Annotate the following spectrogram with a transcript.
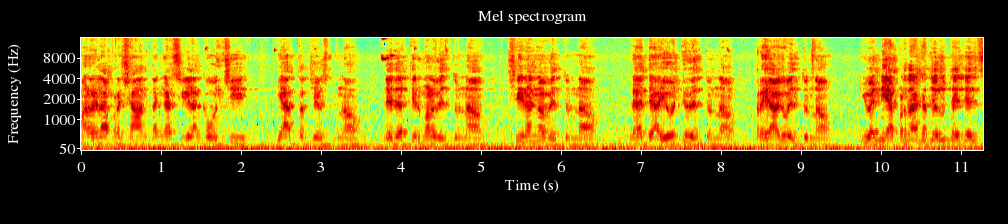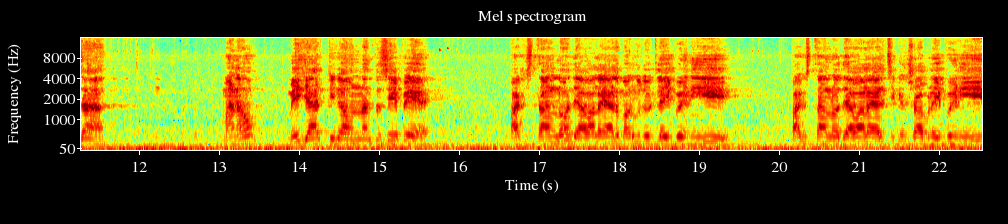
మనం ఇలా ప్రశాంతంగా శ్రీలంక వచ్చి యాత్ర చేస్తున్నాం లేదా తిరుమల వెళ్తున్నాం శ్రీరంగం వెళ్తున్నాం లేకపోతే అయోధ్య వెళ్తున్నాం ప్రయాగ వెళ్తున్నాం. ఇవన్నీ ఎప్పటిదాకా జరుగుతాయి తెలుసా? మనం మెజారిటీగా ఉన్నంతసేపే పాకిస్తాన్లో దేవాలయాలు మరుగుదొడ్లు అయిపోయినాయి. పాకిస్తాన్లో దేవాలయాలు చికెన్ షాపులు అయిపోయినాయి.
